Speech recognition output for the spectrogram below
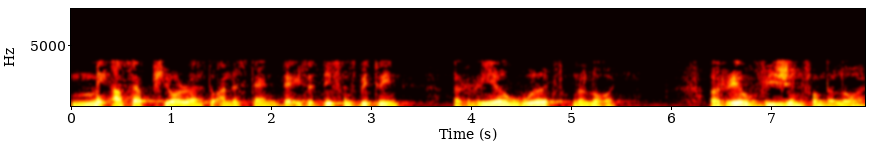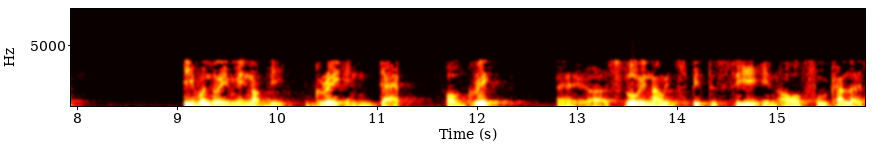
make ourselves purer to understand there is a difference between a real word from the Lord, a real vision from the Lord, even though it may not be great in depth or great, uh, uh, slow enough in speed to see in all full colors,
